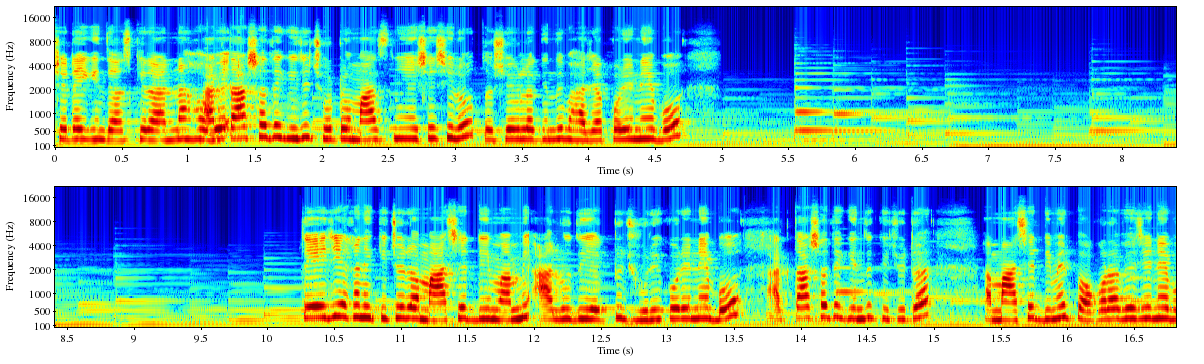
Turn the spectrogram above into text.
সেটাই কিন্তু আজকে রান্না হবে। তার সাথে কিছু ছোট মাছ নিয়ে এসেছিল তো সেগুলো কিন্তু ভাজা করে নেব। তো এই যে এখানে কিছুটা মাছের ডিম আমি আলু দিয়ে একটু ঝুড়ি করে নেব। আর তার সাথে কিন্তু কিছুটা মাছের ডিমের পকোড়া ভেজে নেব,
